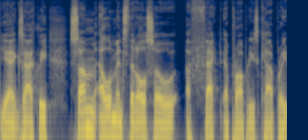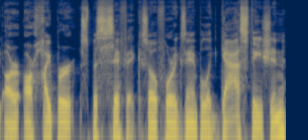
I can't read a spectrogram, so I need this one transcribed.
yeah, exactly. Some elements that also affect a property's cap rate are are hyper specific. So, for example, a gas station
